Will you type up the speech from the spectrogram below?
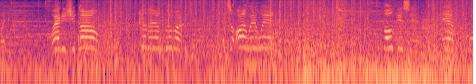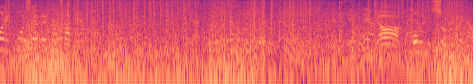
like, where did she go? Kill the young boomer. It's the only way to win. Focus in. Damn, 24-7. Don't stop, man. Yeah. Oh, we're so good right now.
